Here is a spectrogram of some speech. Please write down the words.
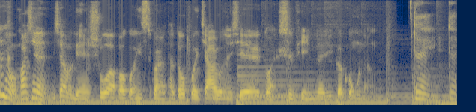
因为我发现像脸书啊，包括 Instagram，它都会加入那些短视频的一个功能。对对。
